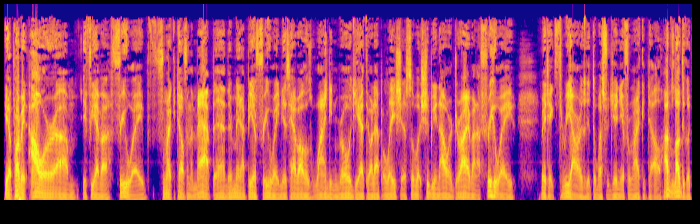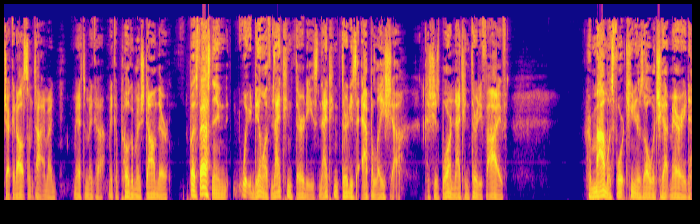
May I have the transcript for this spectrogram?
You know, probably an hour, um, if you have a freeway. From what I can tell from the map, eh, there may not be a freeway. You just have all those winding roads you have throughout Appalachia. So what should be an hour drive on a freeway may take three hours to get to West Virginia from what I can tell. I'd love to go check it out sometime. I may have to make a, make a pilgrimage down there. But it's fascinating what you're dealing with 1930s, 1930s Appalachia, because she was born in 1935. Her mom was 14 years old when she got married.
